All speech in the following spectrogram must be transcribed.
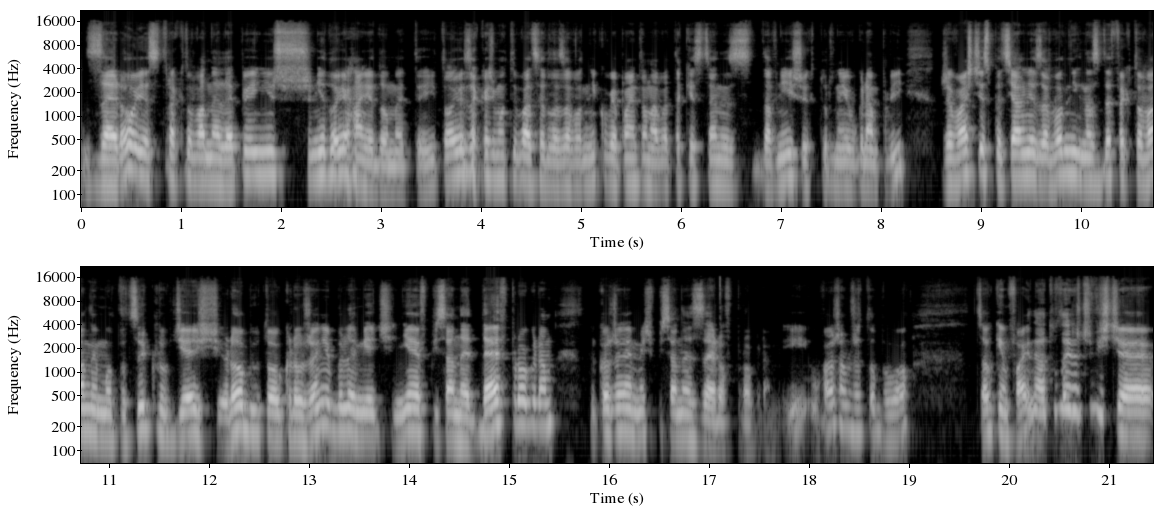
zero jest traktowane lepiej niż niedojechanie do mety i to jest jakaś motywacja dla zawodników. Ja pamiętam nawet takie sceny z dawniejszych turniejów Grand Prix, że właśnie specjalnie zawodnik na zdefektowanym motocyklu gdzieś robił to okrążenie, byle mieć nie wpisane D w program, tylko żeby mieć wpisane zero w program. I uważam, że to było całkiem fajne, a tutaj rzeczywiście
